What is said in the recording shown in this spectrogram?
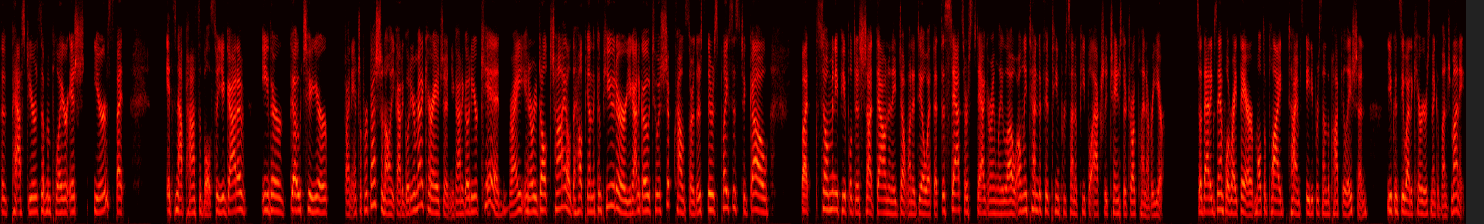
the past years of employer ish years, but it's not possible. So you got to either go to your financial professional, you got to go to your Medicare agent, you got to go to your kid, right? Your adult child to help you on the computer. You got to go to a ship counselor. There's there's places to go but so many people just shut down and they don't want to deal with it. The stats are staggeringly low. Only 10 to 15% of people actually change their drug plan every year. So that example right there, multiplied times 80% of the population, you can see why the carriers make a bunch of money.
